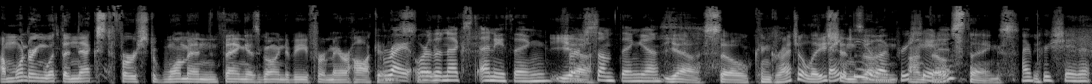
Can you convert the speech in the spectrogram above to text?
I'm wondering what the next first woman thing is going to be for Mayor Hawkins. right, or Like, the next anything Yeah. something. Yes. Yeah. So congratulations on, on it. those things. I appreciate it.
